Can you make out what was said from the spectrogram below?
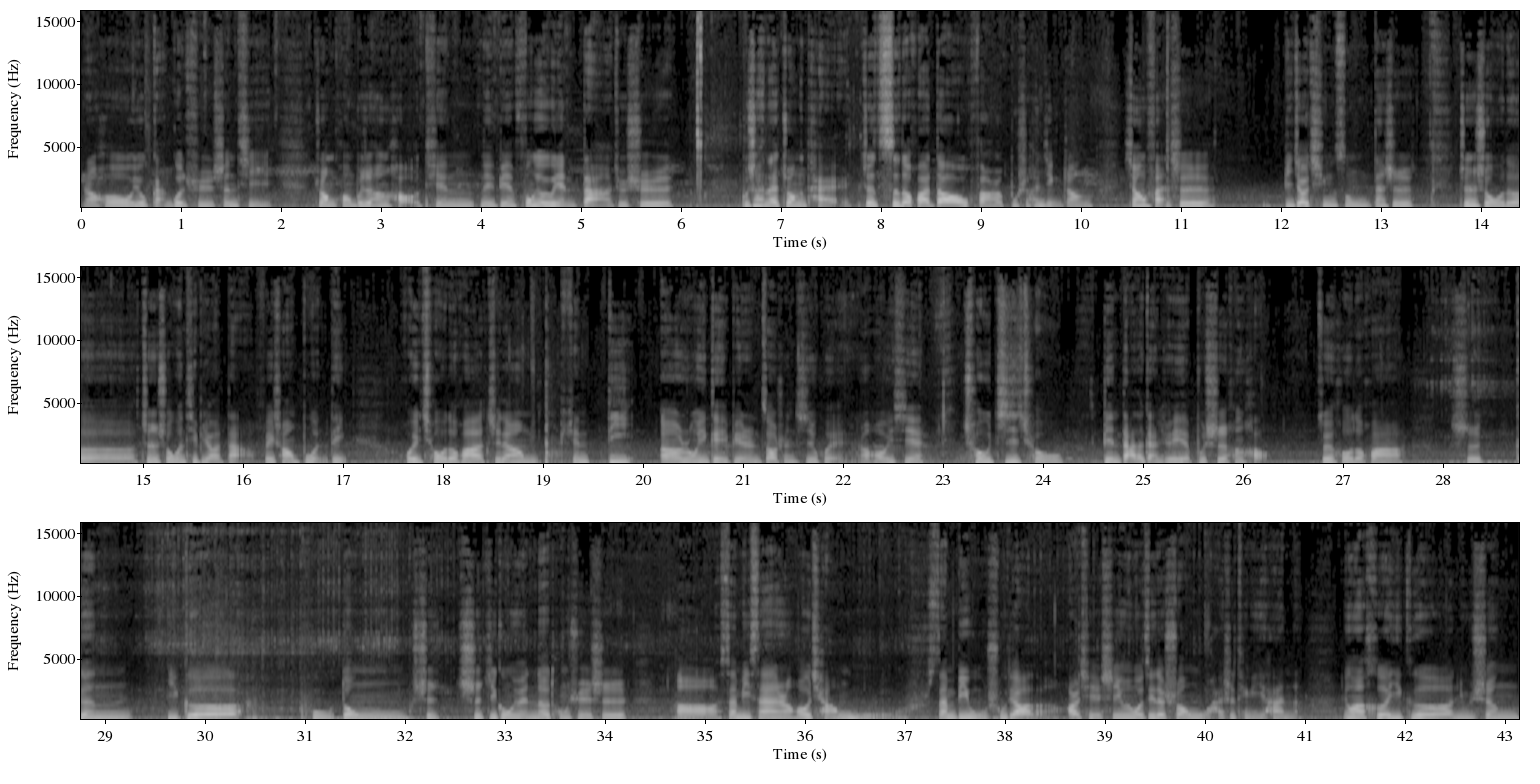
然后又赶过去，身体状况不是很好，天那边风又有点大，就是不是很在状态。这次的话倒反而不是很紧张，相反是比较轻松，但是正手的正手问题比较大，非常不稳定，回球的话质量偏低。啊，容易给别人造成机会，然后一些抽击球边打的感觉也不是很好。最后的话是跟一个浦东世世纪公园的同学是啊三比三，然后抢五三比五输掉了，而且是因为我自己的双误，还是挺遗憾的。另外和一个女生，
